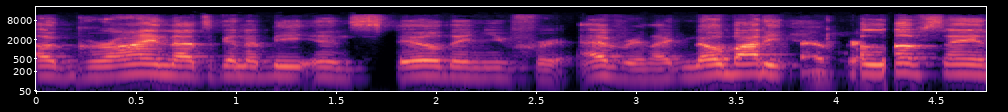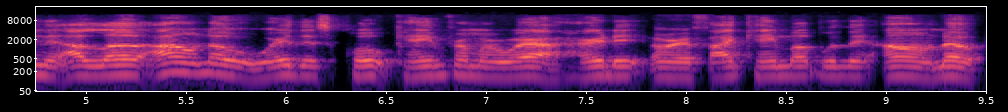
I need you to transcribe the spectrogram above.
a grind that's gonna be instilled in you forever. Like nobody, Ever. I love saying that. I love. I don't know where this quote came from or where I heard it or if I came up with it. I don't know.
